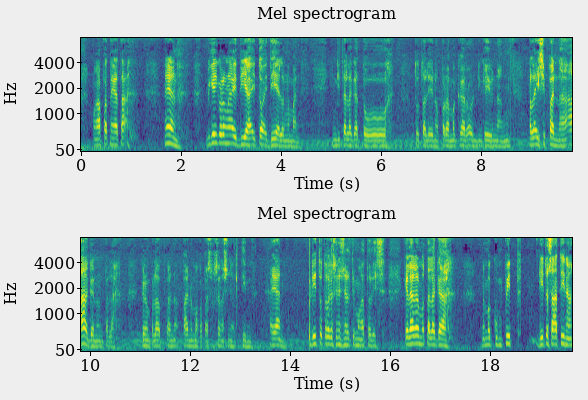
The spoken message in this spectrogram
pangapat na yata. Ngayon, bigyan ko lang ng idea, ito idea lang naman. Hindi talaga to totally no para magkaroon din kayo ng palaisipan na ah ganun pala. Ganun pala paano, paano makapasok sa national team. Ayan. Dito talaga sa national team mga tolis. Kailangan mo talaga na mag-compete dito sa atin ha.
